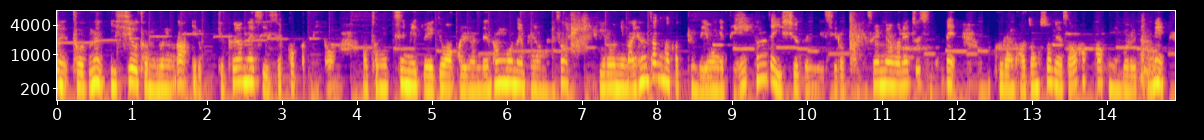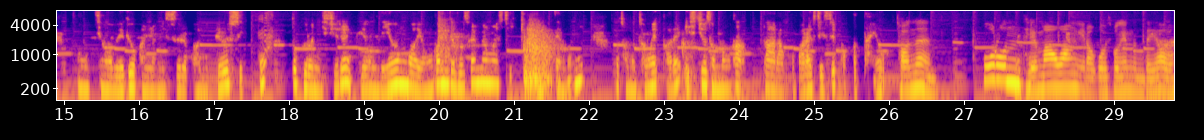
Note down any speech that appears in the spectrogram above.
네, 저는 이슈 전문가 이렇게 표현할 수 있을 것 같아요. 어, 정치 및 외교와 관련된 학문을 배우면서 이론이나 현상과 같은 내용에 대해 현재 이슈들을 예시로 많이 설명을 해주시는데 어, 그런 과정 속에서 학과 공부를 통해 정치와 외교 관련 이슈를 많이 배울 수 있고 또 그런 이슈를 배운 내용과 연관돼서 설명할 수 있게 되기 때문에 어, 저는 정외과를 이슈 전문가다라고 말할 수 있을 것 같아요. 저는 토론 대마왕이라고 정했는데요.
